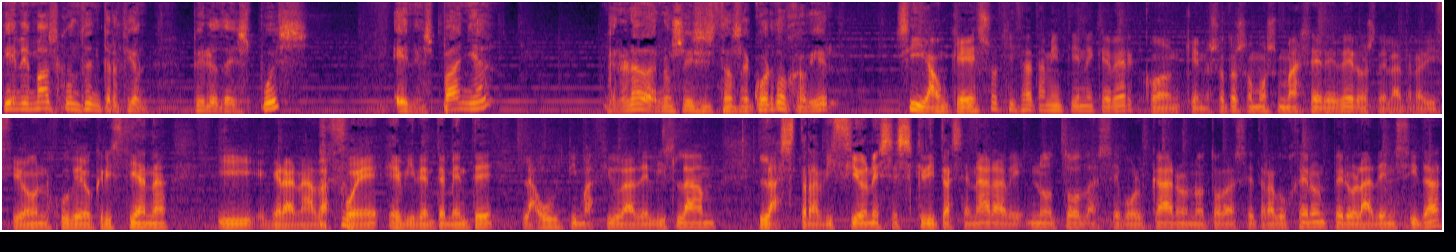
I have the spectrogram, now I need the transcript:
tiene más concentración, pero después, en España, Granada, no sé si estás de acuerdo, Javier. Sí, aunque eso quizá también tiene que ver con que nosotros somos más herederos de la tradición judeocristiana y Granada fue evidentemente la última ciudad del Islam. Las tradiciones escritas en árabe no todas se volcaron, no todas se tradujeron, pero la densidad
